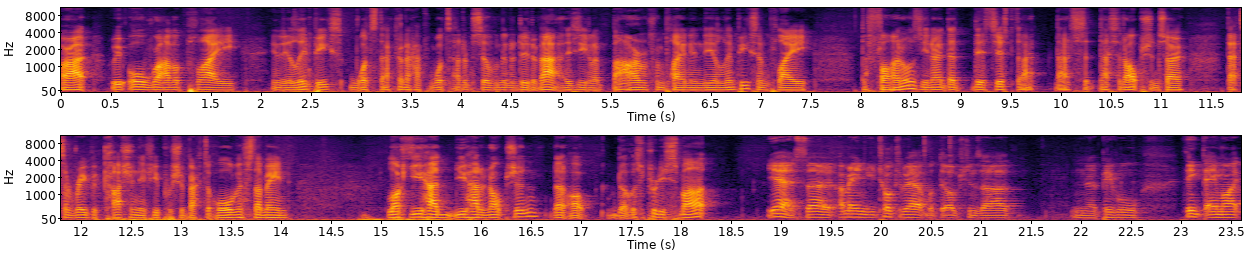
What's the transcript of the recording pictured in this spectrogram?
all right, we all rather play in the Olympics? What's that going to happen? What's Adam Silver going to do to that? Is he going to bar him from playing in the Olympics and play the finals? You know, that there's just that that's that's an option. So that's a repercussion if you push it back to August. I mean, like you had you had an option that op- that was pretty smart. Yeah, so I mean, you talked about what the options are. You know, people think they might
